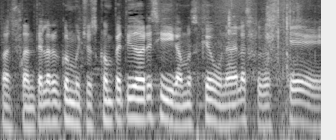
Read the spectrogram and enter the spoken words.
bastante largo con muchos competidores y digamos que una de las cosas que,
